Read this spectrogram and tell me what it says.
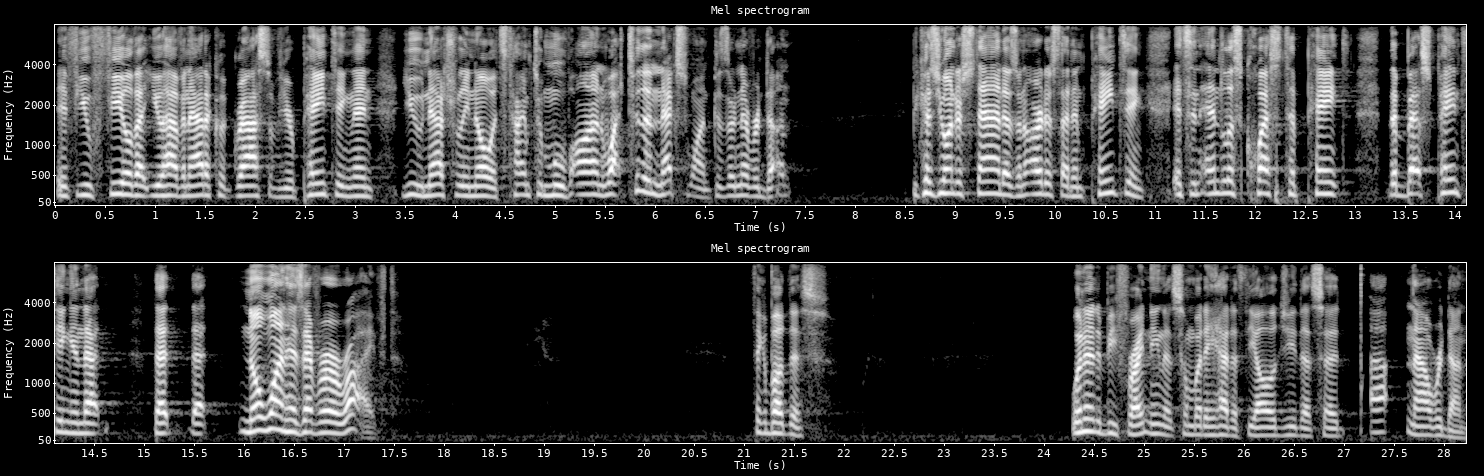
if you feel that you have an adequate grasp of your painting, then you naturally know it's time to move on. What? To the next one, because they're never done. Because you understand as an artist that in painting, it's an endless quest to paint the best painting and that, that, that no one has ever arrived. Think about this. Wouldn't it be frightening that somebody had a theology that said, ah, now we're done?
